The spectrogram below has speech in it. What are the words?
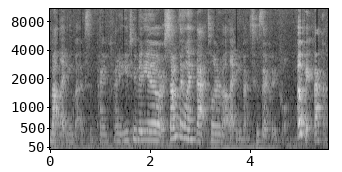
about lightning bugs and find, find a YouTube video or something like that to learn about lightning bugs because they're pretty cool. Okay, back on.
